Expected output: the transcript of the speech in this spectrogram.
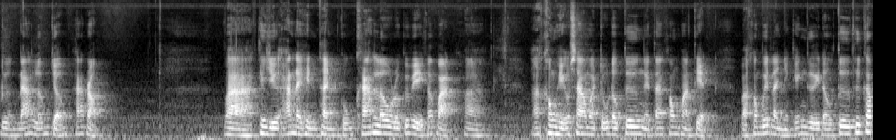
đường đá lớn chởm khá rộng. Và cái dự án này hình thành cũng khá lâu rồi quý vị các bạn và à, không hiểu sao mà chủ đầu tư người ta không hoàn thiện. Và không biết là những cái người đầu tư thứ cấp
